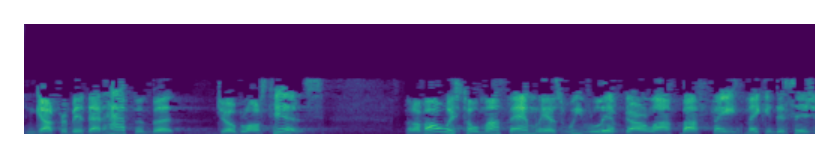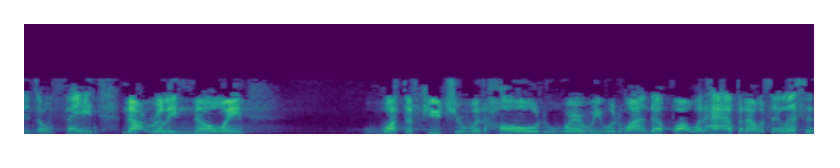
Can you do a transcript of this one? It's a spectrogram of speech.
And God forbid that happen, but Job lost his. But I've always told my family as we've lived our life by faith, making decisions on faith, not really knowing what the future would hold, where we would wind up, what would happen, I would say, listen,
